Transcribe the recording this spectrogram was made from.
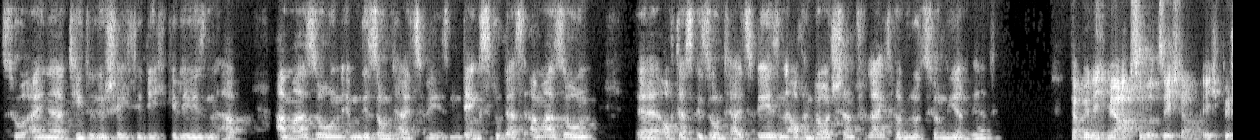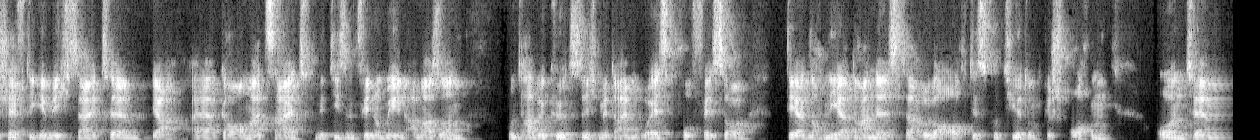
zu einer Titelgeschichte, die ich gelesen habe, Amazon im Gesundheitswesen. Denkst du, dass Amazon äh, auch das Gesundheitswesen auch in Deutschland vielleicht revolutionieren wird? Da bin ich mir absolut sicher. Ich beschäftige mich seit äh, ja, äh, geraumer Zeit mit diesem Phänomen Amazon und habe kürzlich mit einem US-Professor, der noch näher dran ist, darüber auch diskutiert und gesprochen. Und ähm,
